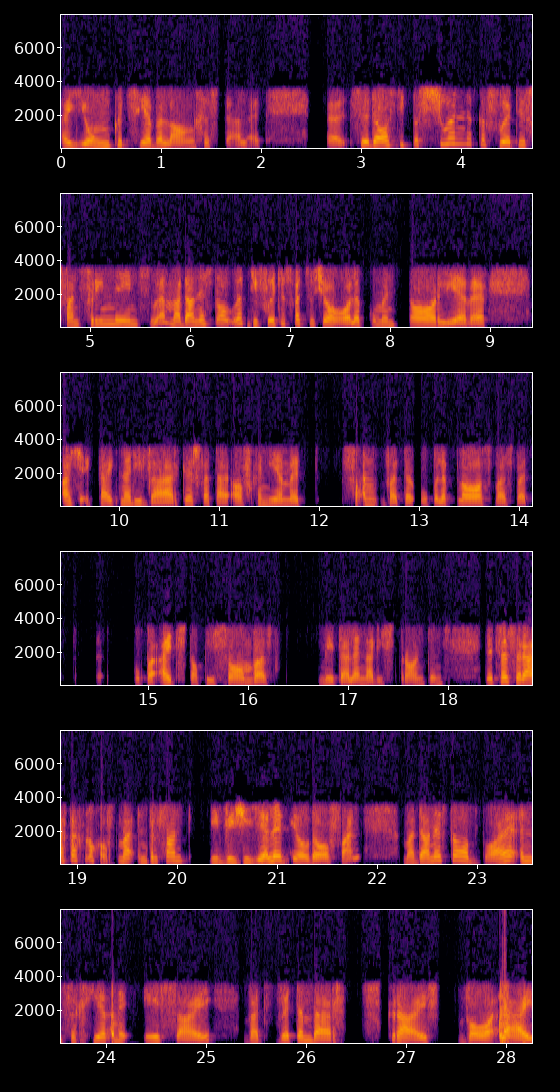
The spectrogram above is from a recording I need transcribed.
'n jong koetsie belang gestel het. Uh, so daar's die persoonlike foto's van vriende en so, maar dan is daar ook die foto's wat sosiale kommentaar lewer. As jy kyk na die werkers wat hy afgeneem het van wat hy op hulle plaas was wat op 'n uitstappie saam was met hulle na die strand en dit was regtig nog of my interessant die visuele deel daarvan maar dan is daar 'n baie insiggewende essay wat Wittenberg skryf waar hy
